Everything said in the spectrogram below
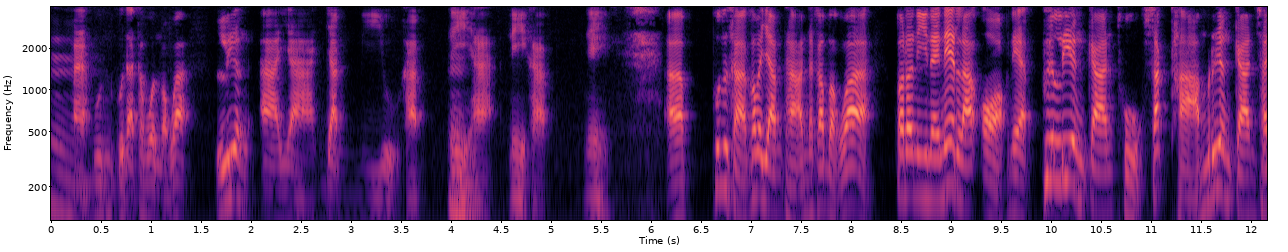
อืมอ่าคุณคุณอัธพลบอกว่า เรื่องอาญายังมีอยู่ครับอืมนี่ฮะ นี่ครับ นี่อ่าผู้สื่อข่าวก็พยายามถามนะครับ บอกว่ากรณีในเนตรลาออกเนี่ยเพื่อเลี่ยงการถูกซักถามเรื่องการใช้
